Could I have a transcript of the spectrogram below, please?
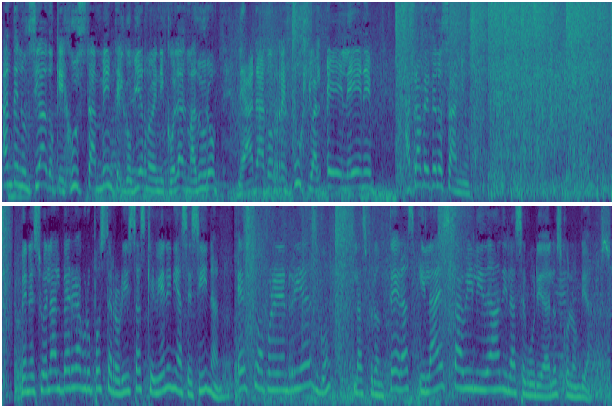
han denunciado que justamente el gobierno de Nicolás Maduro le ha dado refugio al ELN a través de los años. Venezuela alberga grupos terroristas que vienen y asesinan. Esto va a poner en riesgo las fronteras y la estabilidad y la seguridad de los colombianos.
